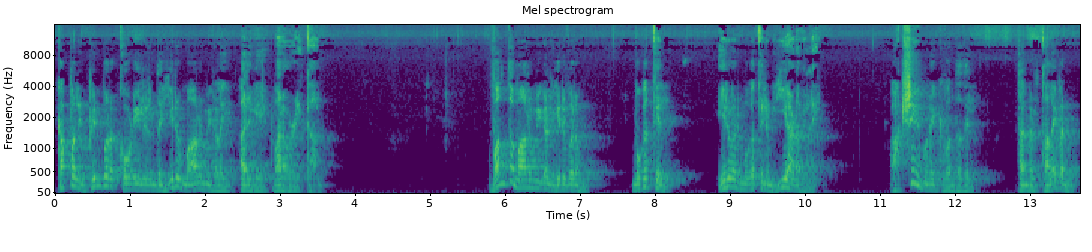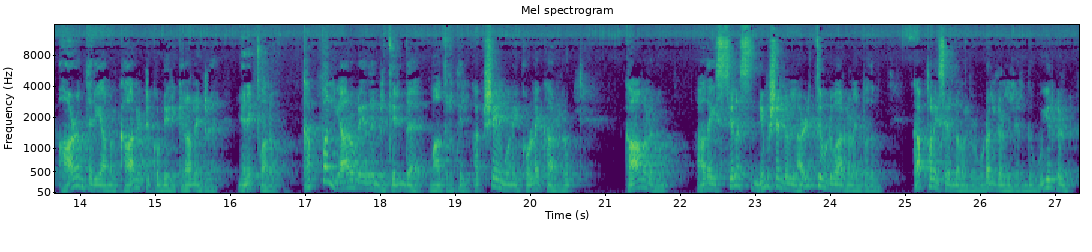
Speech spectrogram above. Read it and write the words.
கப்பலின் பின்புற கோடியில் இருந்த இரு மாலுமிகளை அருகே வரவழைத்தான். வந்த மாலுமிகள் இருவரும் முகத்தில் இருவர் முகத்திலும் ஈயாடவில்லை. அக்ஷய முனைக்கு வந்ததில் தங்கள் தலைவன் ஆழம் தெரியாமல் காலிட்டுக் கொண்டிருக்கிறான் என்று நினைப்பாலும் கப்பல் யாருடையது என்று தெரிந்த மாத்திரத்தில் அக்ஷய முனை கொள்ளைக்காரரும் காவலனும் அதை சில நிமிஷங்களில் அழித்து விடுவார்கள் என்பதும் கப்பலை சேர்ந்தவர்கள் உடல்களில் இருந்து உயிர்கள்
